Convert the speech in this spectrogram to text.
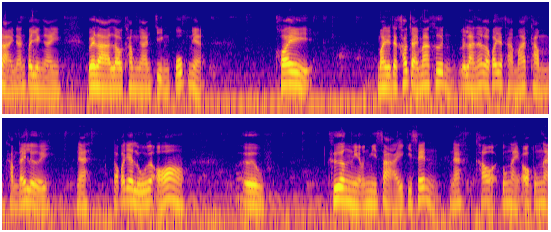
สายนั้นไปยังไง เวลาเราทำงานจริงปุ๊บเนี่ยค่อยมันจะเข้าใจมากขึ้น เวลานั้นเราก็จะสามารถทำทำได้เลยนะเราก็จะรู้ว่าอ๋อเออเครื่องเนี่ยมันมีสายกี่เส้นนะเข้าตรงไหนออกตรงไหน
